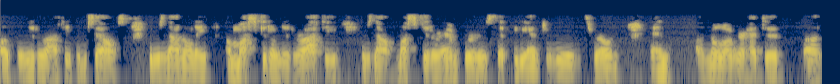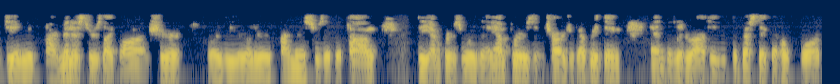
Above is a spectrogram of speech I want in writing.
of the literati themselves. It was not only a muscular literati, it was now muscular emperors that began to rule the throne and uh, no longer had to uh, deal with prime ministers like Wang Shi or the earlier prime ministers of the Tang. The emperors were the emperors in charge of everything, and the literati, the best they could hope for,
